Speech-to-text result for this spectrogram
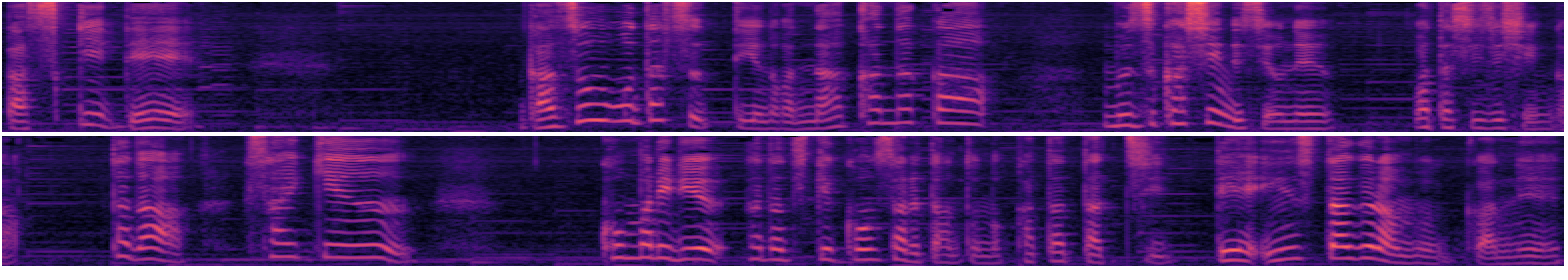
が好きで画像を出すっていうのがなかなか難しいんですよね私自身が。ただ最近こんまり流片付けコンサルタントの方たちでインスタグラムがね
